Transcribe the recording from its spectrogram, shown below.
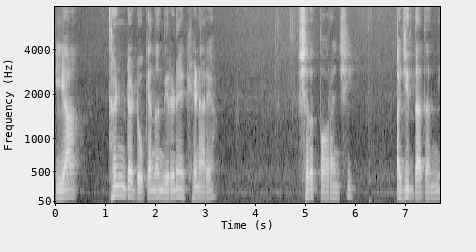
या थंड डोक्यानं निर्णय घेणाऱ्या शरद पवारांशी अजितदादांनी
